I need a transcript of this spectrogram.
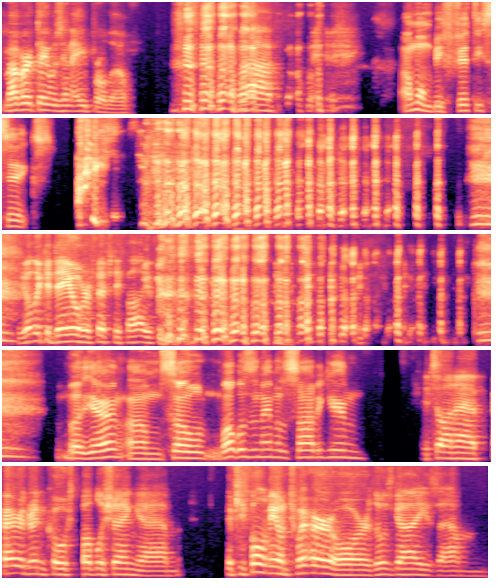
My birthday was in April, though. Wow. I'm gonna be 56. You're like a day over 55. but yeah, um, so what was the name of the site again? It's on uh, Peregrine Coast Publishing. Um, if you follow me on Twitter or those guys, um,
